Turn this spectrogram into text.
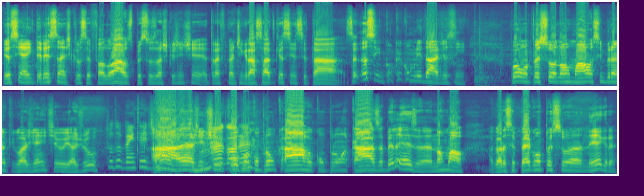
E assim, é interessante que você falou, ah, as pessoas acham que a gente é traficante. Engraçado que assim, você tá. Você, assim, qualquer comunidade, assim. Pô, uma pessoa normal, assim, branca, igual a gente, eu e a Ju. Tudo bem, entendi. Ah, é, a gente uhum. Agora... comprou, comprou um carro, comprou uma casa, beleza, é normal. Agora você pega uma pessoa negra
